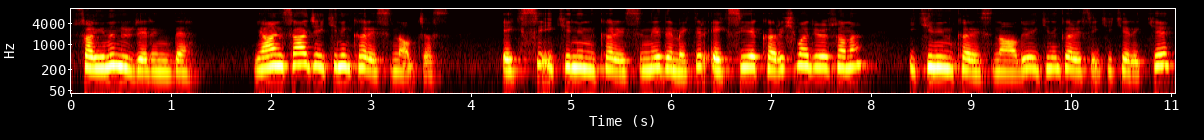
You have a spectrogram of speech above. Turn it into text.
sayının üzerinde. Yani sadece 2'nin karesini alacağız. Eksi 2'nin karesi ne demektir? Eksiye karışma diyor sana. 2'nin karesini alıyor. 2'nin karesi 2 kere 2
